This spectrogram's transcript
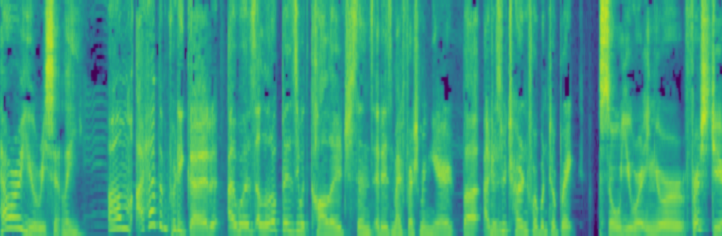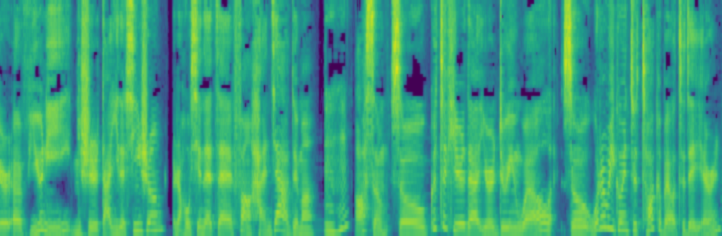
How are you recently? Um, I have been pretty good. I was a little busy with college since it is my freshman year, but I just mm -hmm. returned for winter break. So you were in your first year of uni，你是大一的新生，然后现在在放寒假，对吗？嗯哼、mm。Awesome. So good to hear that you're doing well. So what are we going to talk about today, Erin?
